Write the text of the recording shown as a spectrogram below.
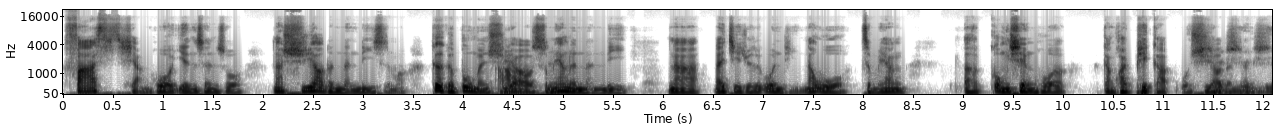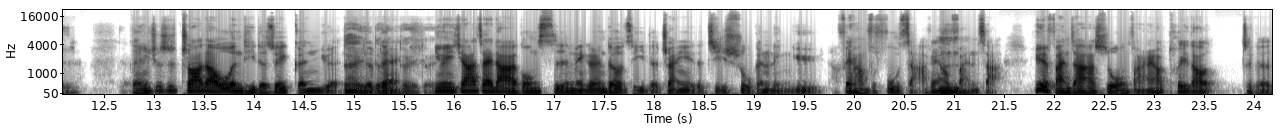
发想或延伸说，那需要的能力是什么？各个部门需要什么样的能力？那来解决这个问题？那我怎么样？呃，贡献或赶快 pick up 我需要的能力？是是是。等于就是抓到问题的最根源，对对不对？对对对。因为一家再大的公司，每个人都有自己的专业的技术跟领域，非常复杂，非常繁杂。越繁杂的事，我们反而要推到。这个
